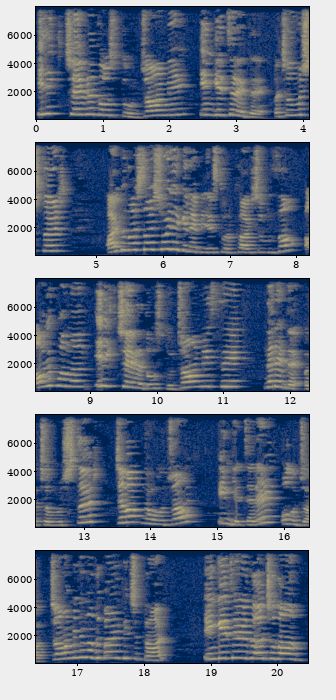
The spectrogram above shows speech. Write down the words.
ilk çevre dostu cami İngiltere'de açılmıştır. Arkadaşlar şöyle gelebilir soru karşımıza. Avrupa'nın ilk çevre dostu camisi nerede açılmıştır? Cevap ne olacak? İngiltere olacak. Caminin adı belki çıkar. İngiltere'de açılan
